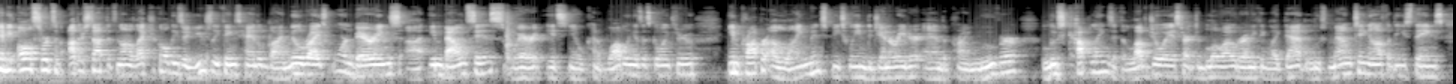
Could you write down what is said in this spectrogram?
can be all sorts of other stuff that's non-electrical. These are usually things handled by millwrights, worn bearings, uh, imbalances where it's you know kind of wobbling as it's going through, improper alignment between the generator and the prime mover, loose couplings if the Lovejoy is starting to blow out or anything like that, loose mounting off of these things,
